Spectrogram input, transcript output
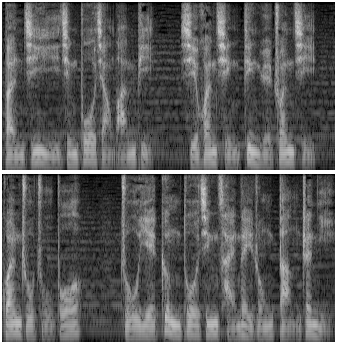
本集已经播讲完毕。喜欢请订阅专辑，关注主播主页，更多精彩内容等着你。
